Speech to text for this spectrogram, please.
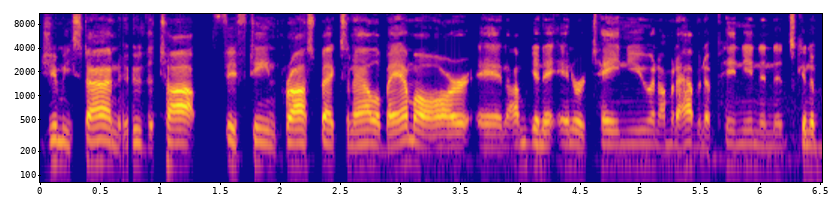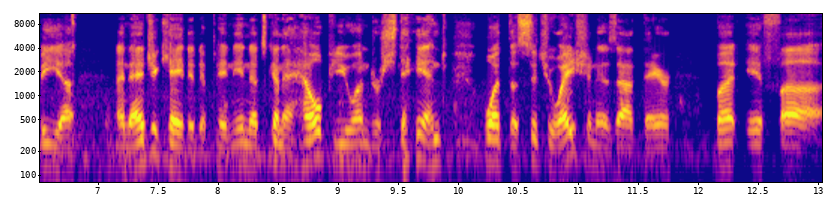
Jimmy Stein who the top 15 prospects in Alabama are, and I'm going to entertain you, and I'm going to have an opinion, and it's going to be a an educated opinion. It's going to help you understand what the situation is out there. But if uh,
